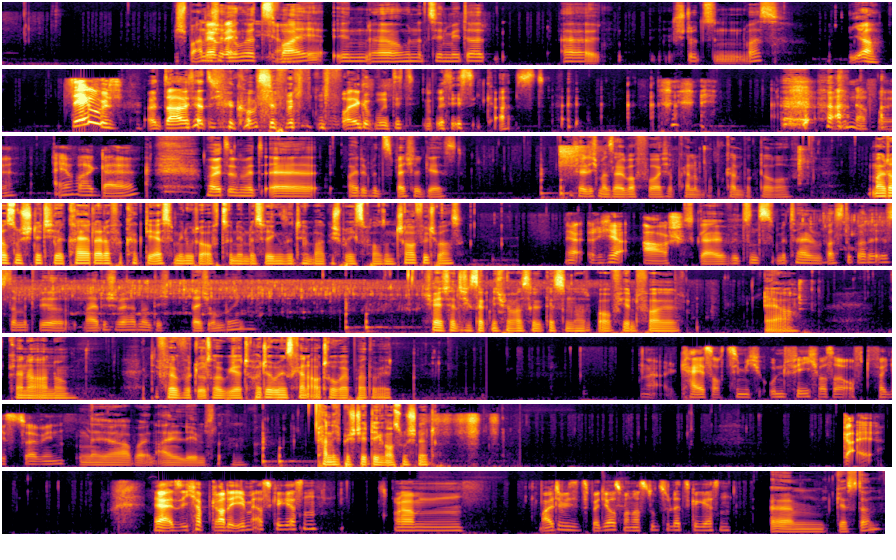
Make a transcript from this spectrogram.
Spanischer Wer- wer- Junge ja. 2 in äh, 110 Meter äh, Stützen, was? Ja. Sehr gut. Und damit herzlich willkommen zur fünften Folge Brindisi Cast. Wundervoll. Einfach geil. Heute mit, äh, heute mit Special Guest. Stell dich mal selber vor, ich habe keine, keinen Bock darauf. Mal aus dem Schnitt hier. Kai hat leider verkackt, die erste Minute aufzunehmen, deswegen sind hier ein paar Gesprächspausen. Ciao, viel Spaß. Ja, richtiger Arsch. Ist geil. Willst du uns mitteilen, was du gerade isst, damit wir neidisch werden und dich gleich umbringen? Ich weiß ehrlich gesagt nicht mehr, was er gegessen hat, aber auf jeden Fall, ja, keine Ahnung. Die Folge wird ultra weird. Heute übrigens kein Auto-Rap, by the way. Kai ist auch ziemlich unfähig, was er oft vergisst zu erwähnen. Naja, aber in allen Lebenslagen. Kann ich bestätigen aus dem Schnitt. Geil. Ja, also ich habe gerade eben erst gegessen. Ähm, Malte, wie sieht's bei dir aus? Wann hast du zuletzt gegessen? Ähm, gestern?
